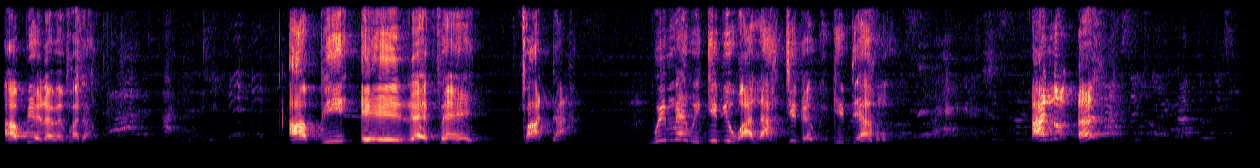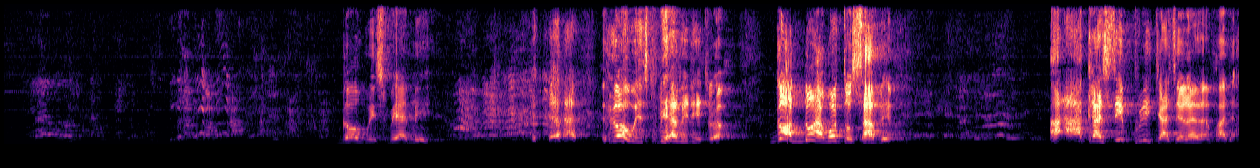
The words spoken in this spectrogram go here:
I'll be a reverend father. I'll be a reverend father. Women will give you wala, children will give their home. I know, huh? God will spare me. God will spare me the trouble. God know I want to serve him. I, I can still preach as a reverend father.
